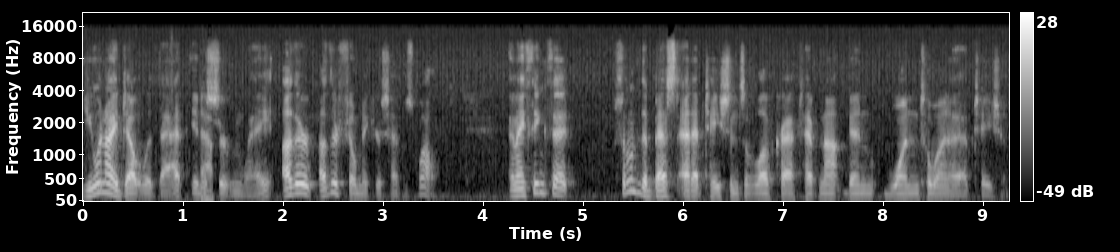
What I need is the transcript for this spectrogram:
you and I dealt with that in Yeah. a certain way. Other other filmmakers have as well, and I think that some of the best adaptations of Lovecraft have not been one to one adaptations.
